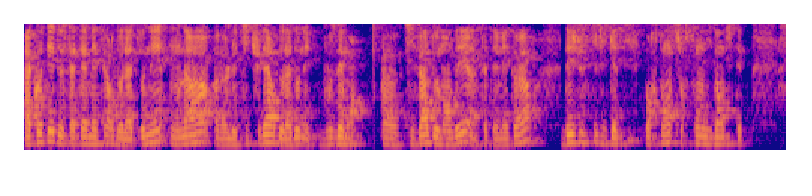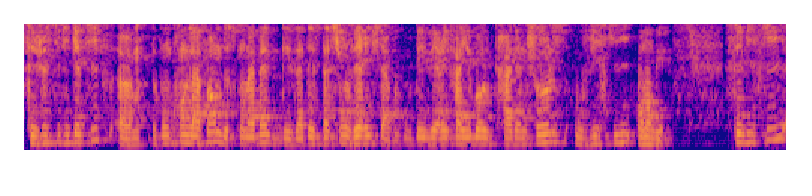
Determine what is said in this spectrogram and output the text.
À côté de cet émetteur de la donnée, on a le titulaire de la donnée, vous et moi, qui va demander à cet émetteur des justificatifs portant sur son identité. Ces justificatifs euh, vont prendre la forme de ce qu'on appelle des attestations vérifiables ou des Verifiable Credentials ou VC en anglais. Ces VC,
